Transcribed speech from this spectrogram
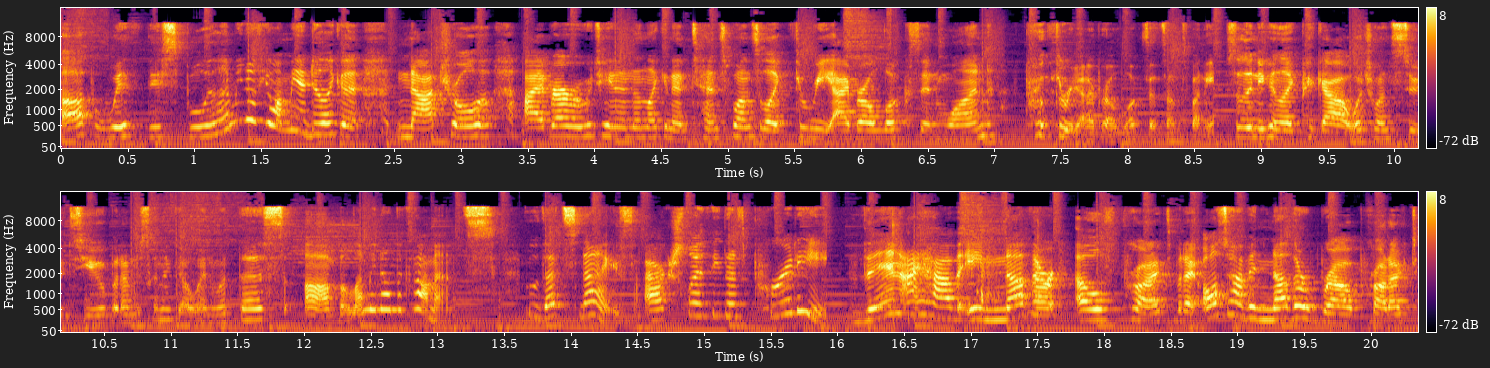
up with this spoolie. Let me know if you want me to do like a natural eyebrow routine and then like an intense one. So like three eyebrow looks in one. three eyebrow looks, that sounds funny. So then you can like pick out which one suits you, but I'm just gonna go in with this. Um, but let me know in the comments. Ooh, that's nice. Actually, I think that's pretty. Then I have another e.l.f. product, but I also have another brow product.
